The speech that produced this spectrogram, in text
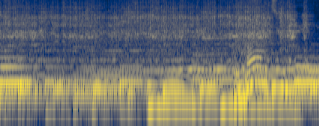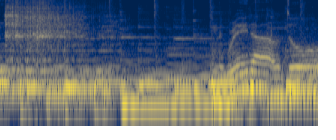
me, outdoors,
